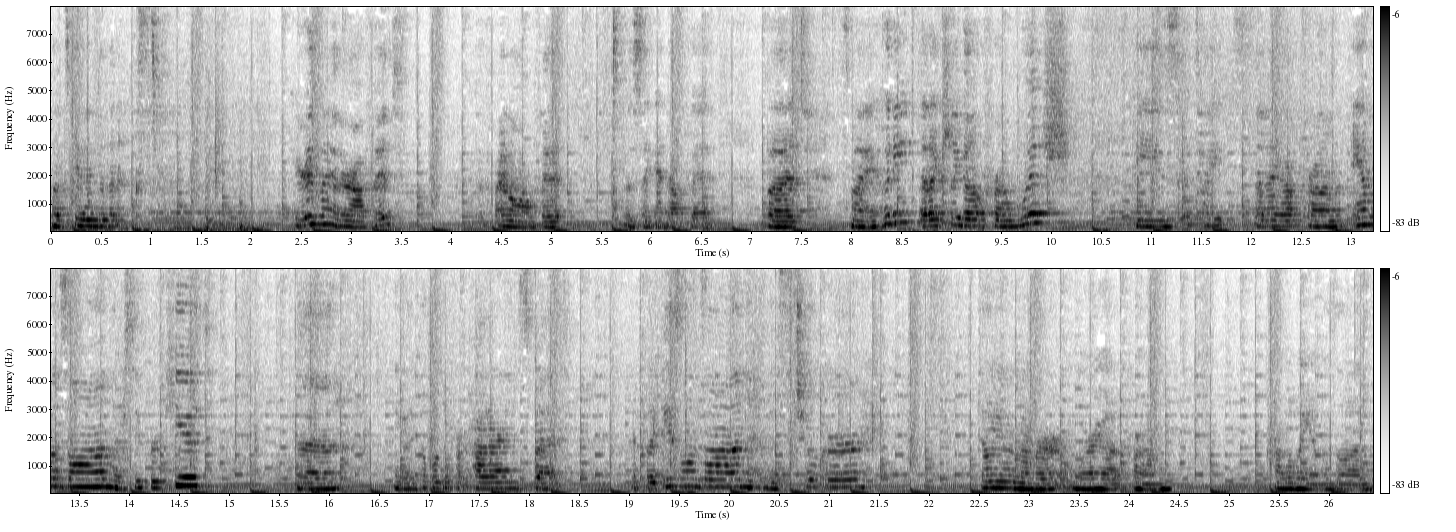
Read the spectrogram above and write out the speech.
Let's get into the next. Here's my other outfit, the final outfit, the second outfit. But it's my hoodie that I actually got from Wish. These tights that I got from Amazon, they're super cute. Uh, I got a couple different patterns, but I put these ones on, this choker. Don't even remember where I got it from. Probably Amazon.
